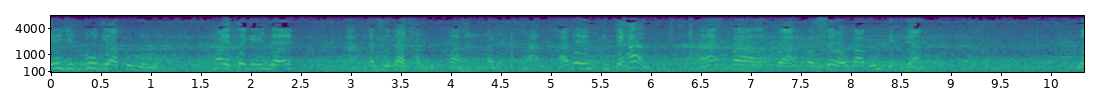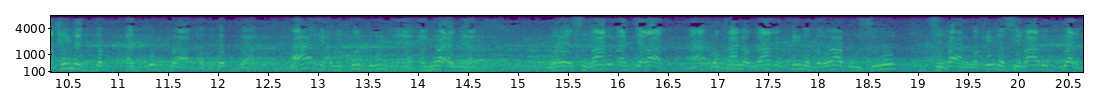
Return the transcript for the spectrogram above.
يجي الدود يأكله هو. ما يتقي إلا إيه؟ الفتات حقه. هذا. امتحان. ففسره بعضهم بكذان وقيل الدب الدبة الدبة ها؟ يعني برضه من أنواع وهي صغار الجراد ها؟ وقال الراغب قيل دواب سود صغار وقيل صغار الدرب.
